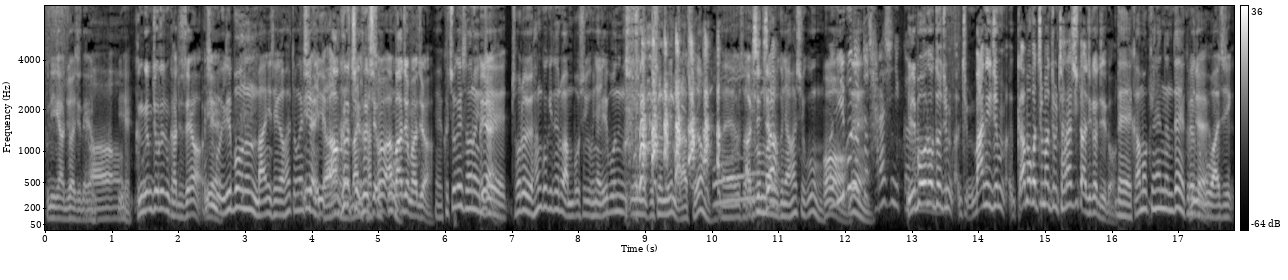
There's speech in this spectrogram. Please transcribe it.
분위기가 안 좋아지네요. 어. 예, 긍정적으로 좀 가주세요. 사실 예. 뭐 일본은 많이 제가 활동했으니까. 예, 예. 아, 네, 그렇지. 갔었고. 아, 맞아, 맞아. 예, 그쪽에서는 예. 이제 저를 한국인으로 안 보시고 그냥 일본 보시는 분이 많았어요. 네, 그래서 아, 진짜? 일본말로 그냥 하시고. 어. 일본어 네. 또 잘하시니까. 일본어도 좀, 좀 많이 좀 까먹었지만 좀 잘하시죠 아직까지도. 네, 까먹긴 했는데 그래도 예. 뭐 아직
